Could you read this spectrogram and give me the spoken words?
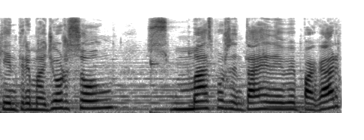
que entre mayor son, más porcentaje debe pagar,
